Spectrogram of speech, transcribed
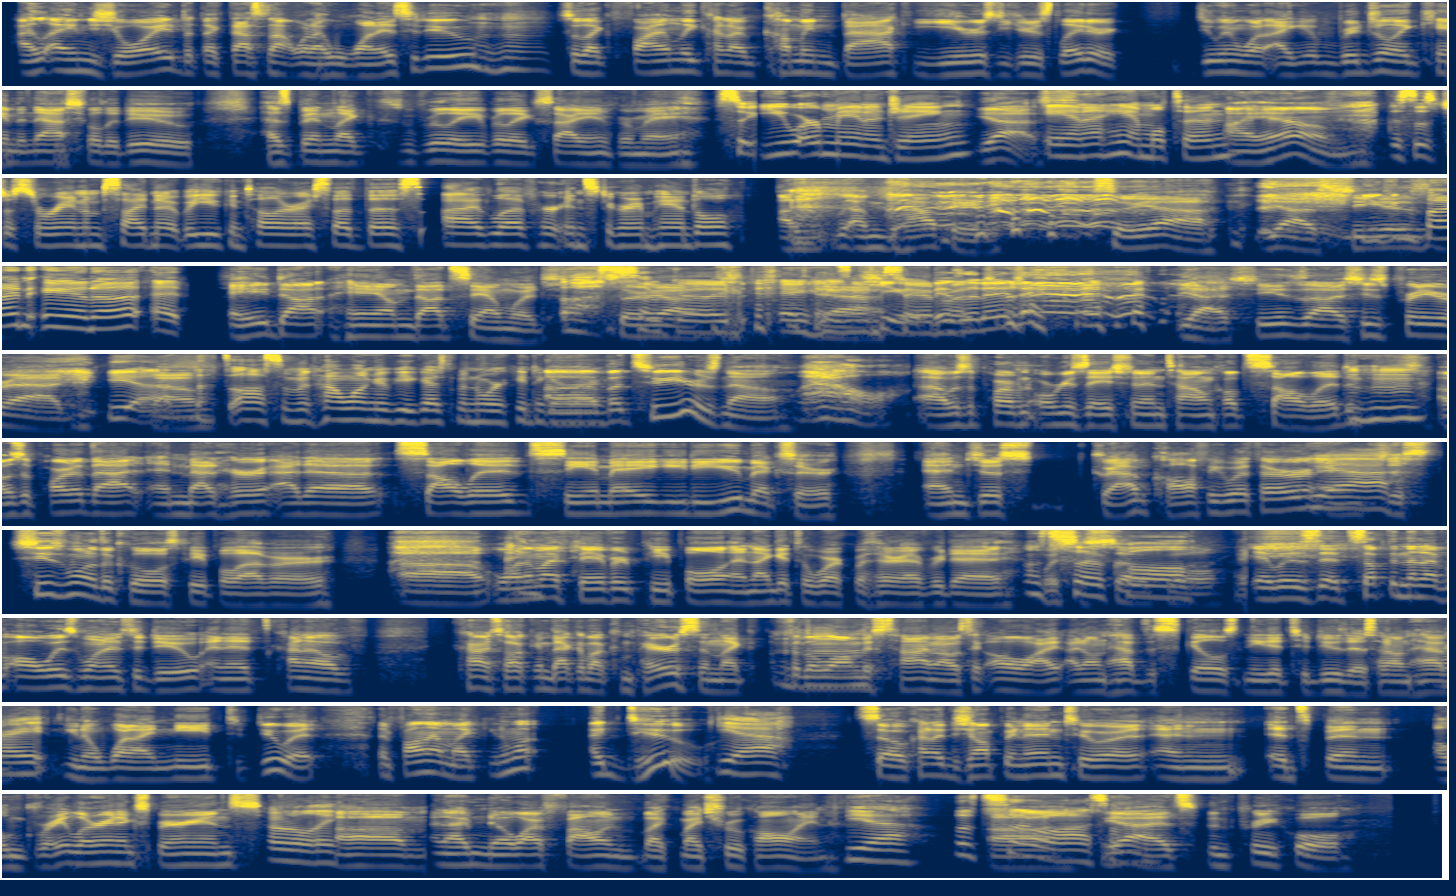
I, I enjoyed, but like that's not what I wanted to do. Mm-hmm. So like finally kind of coming back years, years later, doing what I originally came to Nashville to do has been like really, really exciting for me. So you are managing Yes. Anna Hamilton. I am. this is just a random side note, but you can tell her I said this. I love her Instagram handle. I'm, I'm happy. so yeah, yeah, she You can is find Anna at a dot ham dot sandwich. oh, so, yeah. good. A Yeah. ham Cute, sandwich. isn't it? Yeah, she's uh, she's pretty rad. yeah, So, that's awesome. And how long have you guys been working together? uh, but two years now. wow. I was a part of an organization in town called Solid. Mm-hmm. I was a part of that and met her at a Solid CMA EDU mixer and just grab coffee with her Yeah. and just she's one of the coolest people ever. Uh, one of my favorite people, and I get to work with her every day, That's which so is so cool. cool. It was it's something that I've always wanted to do, and it's kind of kind of talking back about comparison. Like for Mm-hmm. the longest time, I was like, oh, I, I don't have the skills needed to do this. I don't have Right. you know what I need to do it. And finally, I'm like, you know what, I do. Yeah, So kind of jumping into it, and it's been a great learning experience. totally. Um, and I know I've found like my true calling. yeah, that's so Uh, awesome. Yeah, it's been pretty cool.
